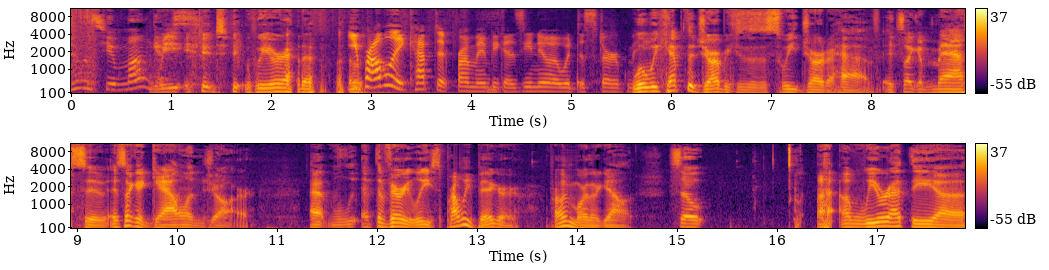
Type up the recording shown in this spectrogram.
It was humongous. We we were at a You probably kept it from me because you knew it would disturb me. well, we kept the jar because it's a sweet jar to have. It's like a massive. It's like a gallon jar, at at the very least, probably bigger, probably more than a gallon. So, uh, we were at the uh,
